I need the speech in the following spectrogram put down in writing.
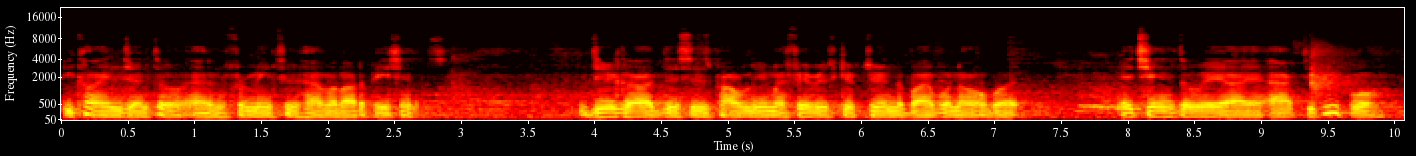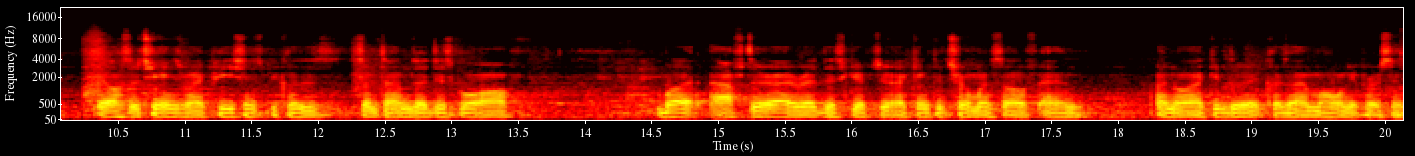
be kind, gentle, and for me to have a lot of patience. Dear God, this is probably my favorite scripture in the Bible now, but it changed the way I act to people. It also changed my patience because sometimes I just go off. But after I read the scripture, I can control myself and I know I can do it because I'm a holy person.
